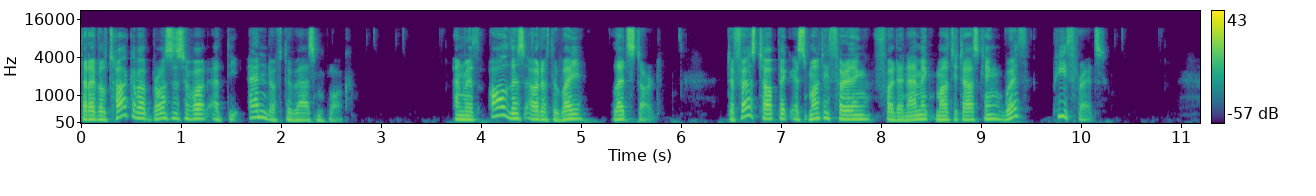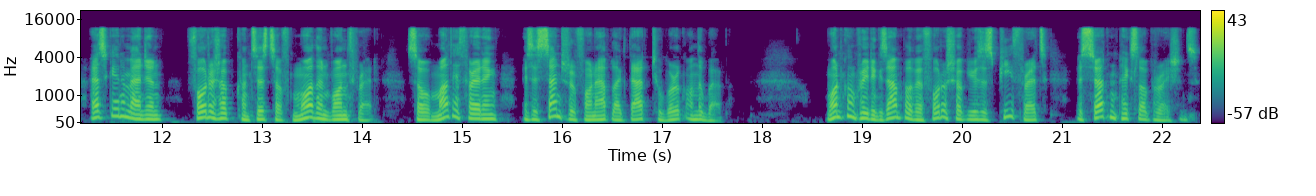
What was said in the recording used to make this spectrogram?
that I will talk about browser support at the end of the WASM block. And with all this out of the way, let's start. The first topic is multi-threading for dynamic multitasking with pthreads. As you can imagine, Photoshop consists of more than one thread, so multi-threading is essential for an app like that to work on the web. One concrete example where Photoshop uses p-threads is certain pixel operations.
